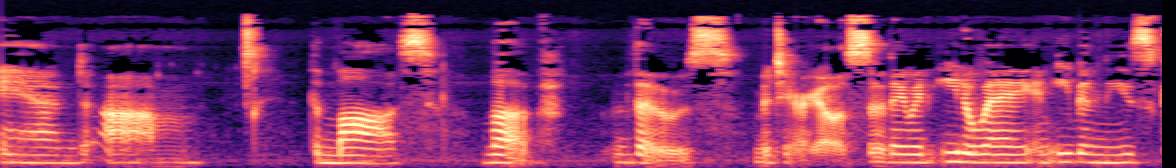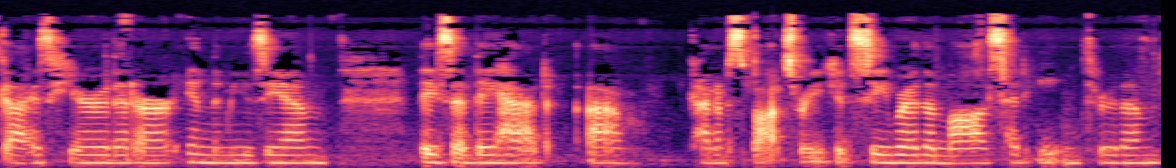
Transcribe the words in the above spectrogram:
and um, the moths love those materials. So they would eat away, and even these guys here that are in the museum, they said they had um, kind of spots where you could see where the moths had eaten through them.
